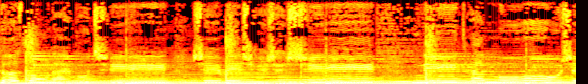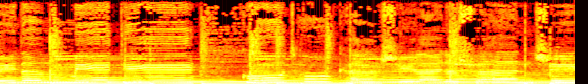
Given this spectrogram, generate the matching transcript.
可总来不及，谁被谁珍惜？你贪慕谁的的传奇。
